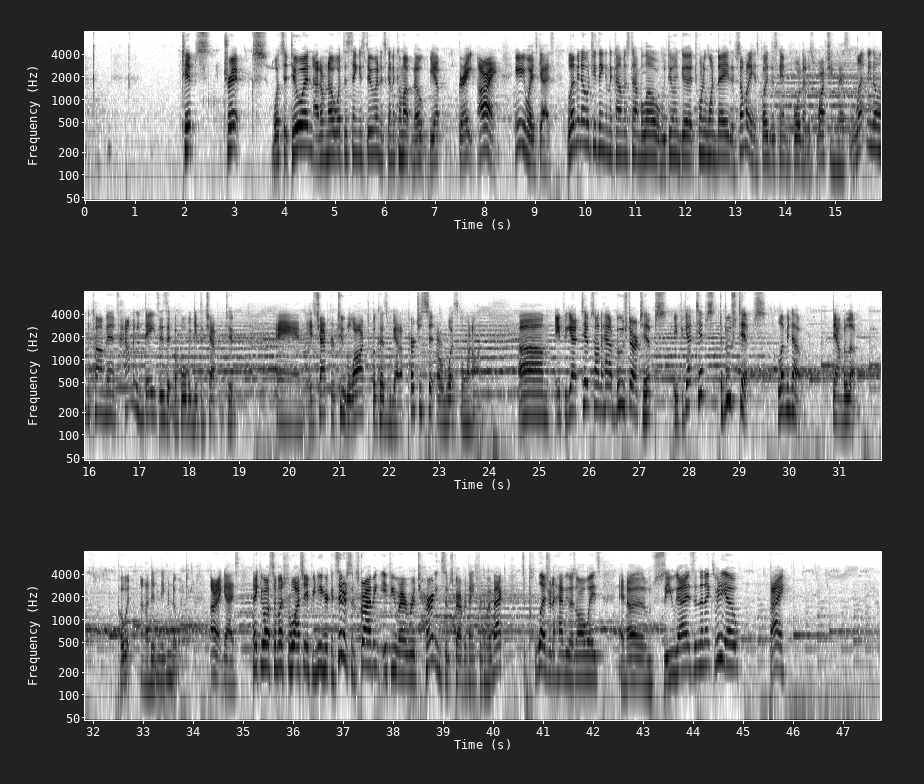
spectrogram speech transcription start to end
Tips, tricks, what's it doing? I don't know what this thing is doing. It's going to come up. Nope, yep, great. Alright, anyways guys, let me know what you think in the comments down below. Are we doing good? 21 days. If somebody has played this game before that is watching this, let me know in the comments how many days is it before we get to chapter 2 and is chapter 2 locked because we gotta purchase it or what's going on um, if you got tips on how to boost our tips if you got tips to boost tips let me know down below poet and i didn't even know it alright guys. Thank you all so much for watching. If you're new here consider subscribing. If you are a returning subscriber thanks for coming back. It's a pleasure to have you as always. And uh, see you guys in the next video. Bye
